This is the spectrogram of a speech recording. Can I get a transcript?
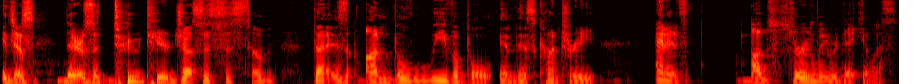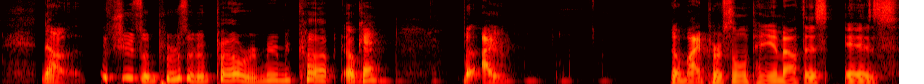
It just, there's a two tier justice system that is unbelievable in this country and it's absurdly ridiculous. Now, she's a person in power and made me cop. Okay. But I, so my personal opinion about this is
